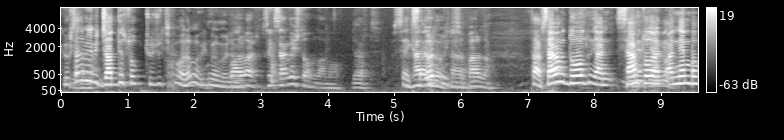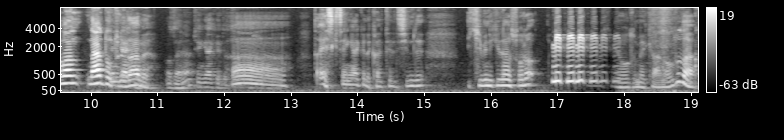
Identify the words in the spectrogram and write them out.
Göksel'de böyle bir cadde sok çocuğu tipi var ama bilmiyorum öyle Var mi? var. 85 doğumlu ama o. 4. 84. Ha 4 müydü? ha. Pardon. Tamam sen ama doğdun yani semt olarak gelmedi. annem baban nerede oturuyordu abi? O zaman Çengelköy'de oturuyor. Ha, ta eski Çengelköy'de kaliteli. Şimdi 2002'den sonra ne oldu mekan oldu da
